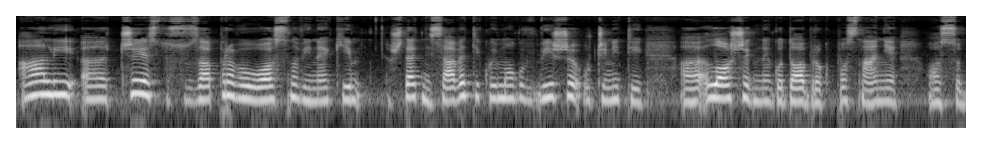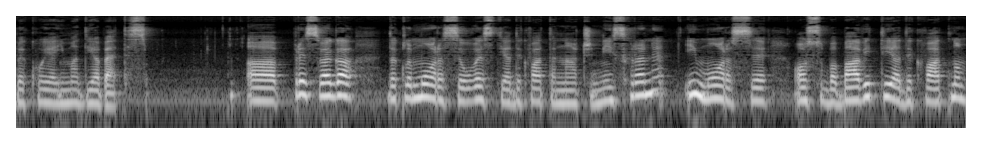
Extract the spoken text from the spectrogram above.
ali često su zapravo u osnovi neki štetni saveti koji mogu više učiniti lošeg nego dobrog po stanje osobe koja ima diabetes. Pre svega, dakle, mora se uvesti adekvatan način ishrane i mora se osoba baviti adekvatnom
